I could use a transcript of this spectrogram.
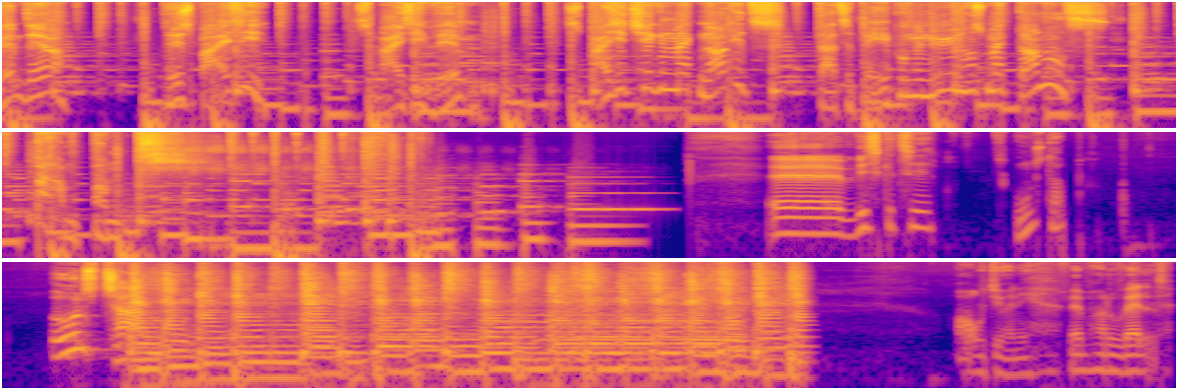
Hvem der? Det, det er spicy. Spicy hvem? Spicy Chicken McNuggets, der er tilbage på menuen hos McDonald's. Badum, bom, tji. Øh, vi skal til ugens top. Ugens top. Og Johnny, hvem har du valgt?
